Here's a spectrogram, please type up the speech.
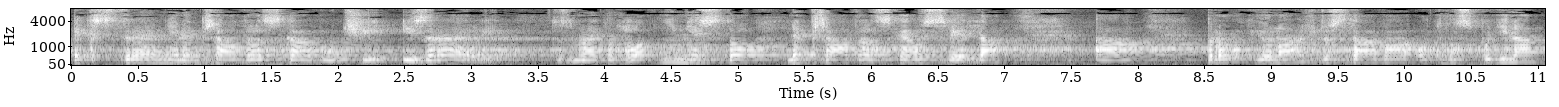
extrémně nepřátelská vůči Izraeli. To znamená, je to hlavní město nepřátelského světa a prorok Jonáš dostává od hospodina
